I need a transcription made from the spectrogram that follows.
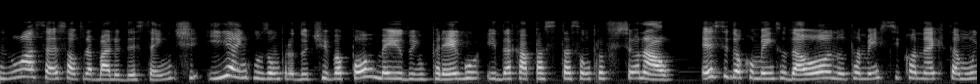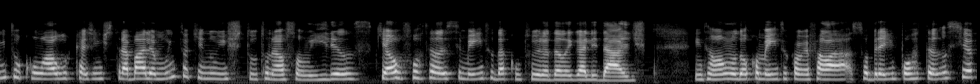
no acesso ao trabalho decente e a inclusão produtiva por meio do emprego e da capacitação profissional. Esse documento da ONU também se conecta muito com algo que a gente trabalha muito aqui no Instituto Nelson Williams, que é o fortalecimento da cultura da legalidade. Então, é um documento que vai falar sobre a importância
